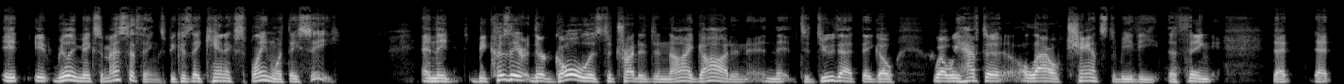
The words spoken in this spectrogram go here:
it it really makes a mess of things because they can't explain what they see. And they because their their goal is to try to deny God and and they, to do that they go well we have to allow chance to be the the thing that that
